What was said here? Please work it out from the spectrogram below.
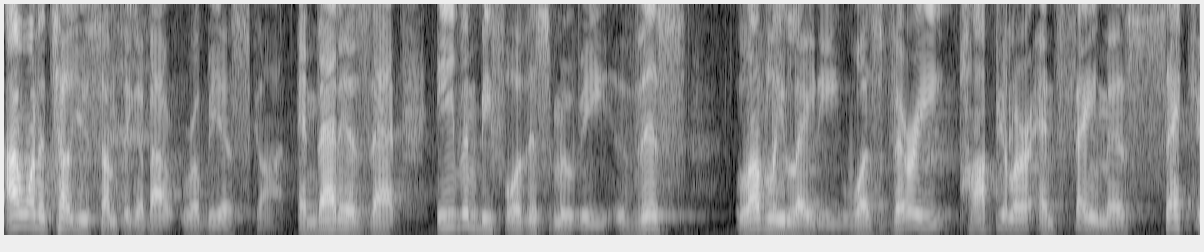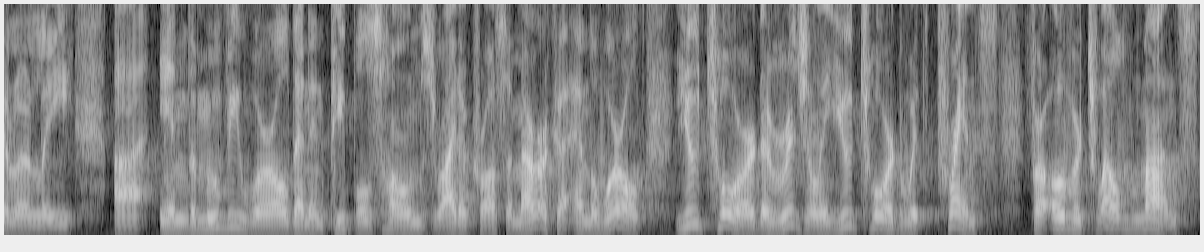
I want to tell you something about Robia Scott, and that is that even before this movie, this lovely lady was very popular and famous secularly uh, in the movie world and in people's homes right across America and the world. You toured, originally, you toured with Prince for over 12 months.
